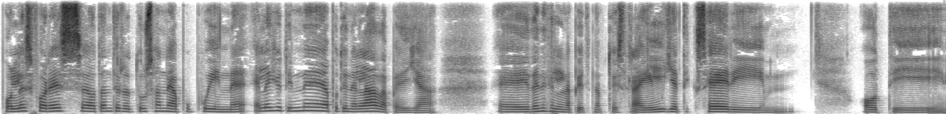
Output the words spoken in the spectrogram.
πολλές φορές όταν τη ρωτούσαν από πού είναι, έλεγε ότι είναι από την Ελλάδα παιδιά. Ε, δεν ήθελε να πει ότι είναι από το Ισραήλ γιατί ξέρει ότι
